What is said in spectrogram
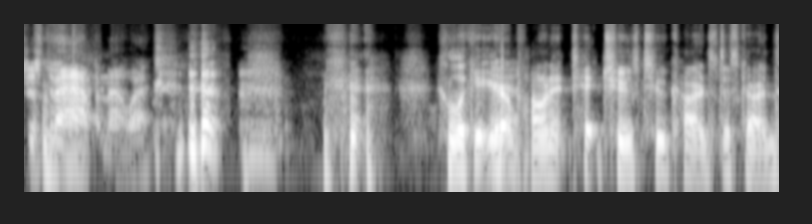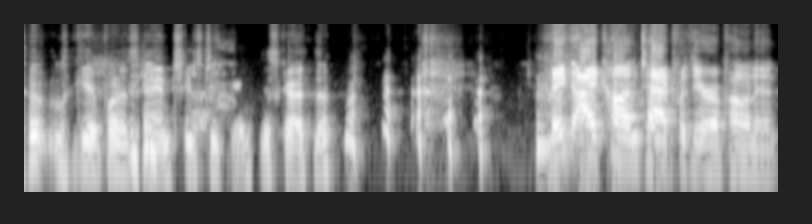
just gonna happen that way. look at your Yeah. opponent. T- choose two cards, discard them. Look at your opponent's hand. Choose two cards, discard them. Make eye contact with your opponent.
